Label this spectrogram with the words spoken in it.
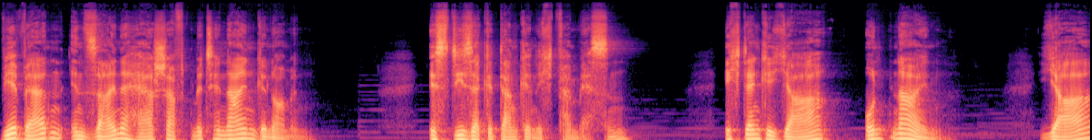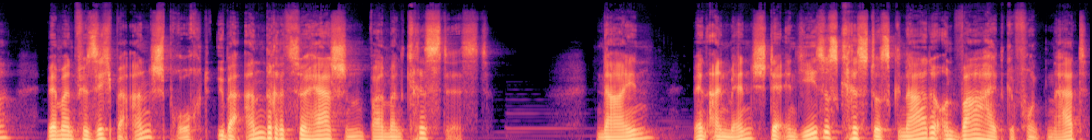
Wir werden in seine Herrschaft mit hineingenommen. Ist dieser Gedanke nicht vermessen? Ich denke ja und nein. Ja, wenn man für sich beansprucht, über andere zu herrschen, weil man Christ ist. Nein, wenn ein Mensch, der in Jesus Christus Gnade und Wahrheit gefunden hat,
